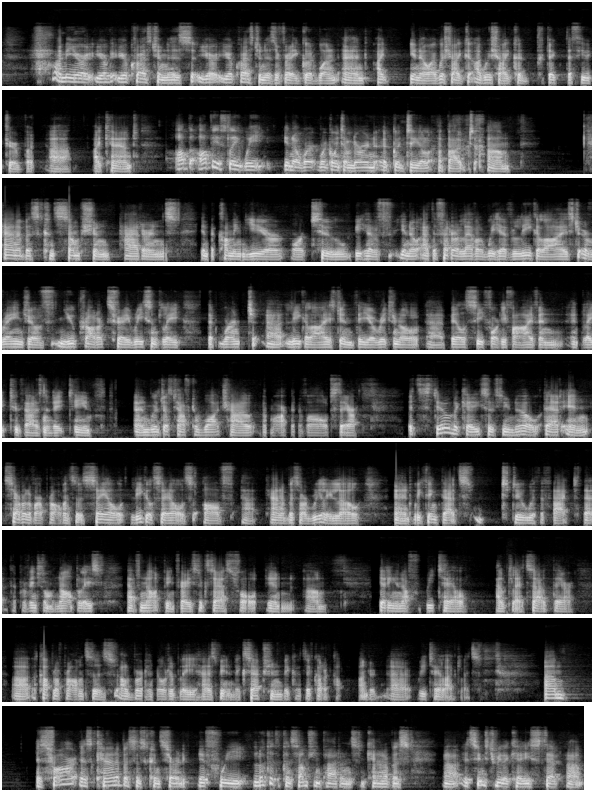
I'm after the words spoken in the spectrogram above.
I mean, your your your question is your your question is a very good one, and I you know I wish I could, I wish I could predict the future, but uh, I can't obviously we you know we're, we're going to learn a good deal about um, cannabis consumption patterns in the coming year or two. We have you know at the federal level we have legalized a range of new products very recently that weren't uh, legalized in the original uh, bill c45 in, in late 2018 and we'll just have to watch how the market evolves there it's still the case, as you know, that in several of our provinces, sale legal sales of uh, cannabis are really low, and we think that's to do with the fact that the provincial monopolies have not been very successful in um, getting enough retail outlets out there. Uh, a couple of provinces, Alberta notably, has been an exception because they've got a couple hundred uh, retail outlets. Um, as far as cannabis is concerned, if we look at the consumption patterns in cannabis, uh, it seems to be the case that uh,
